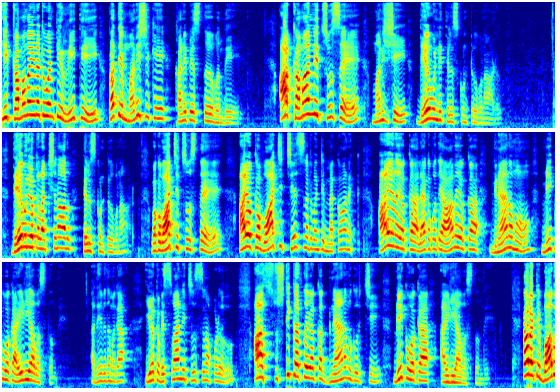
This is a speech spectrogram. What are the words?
ఈ క్రమమైనటువంటి రీతి ప్రతి మనిషికి కనిపిస్తూ ఉంది. ఆ క్రమాన్ని చూసే మనిషి దేవుణ్ణి తెలుసుకుంటూ ఉన్నాడు. దేవుని యొక్క లక్షణాలు తెలుసుకుంటూ ఉన్నాడు. ఒక వాచ్ చూస్తే ఆ యొక్క వాచ్ చేసినటువంటి మెకానిక్ ఆయన యొక్క లేకపోతే ఆమె యొక్క జ్ఞానము మీకు ఒక ఐడియా వస్తుంది. అదేవిధముగా ఈ యొక్క విశ్వాన్ని చూసినప్పుడు ఆ సృష్టికర్త యొక్క జ్ఞానము గురించి మీకు ఒక ఐడియా వస్తుంది. కాబట్టి బాబు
